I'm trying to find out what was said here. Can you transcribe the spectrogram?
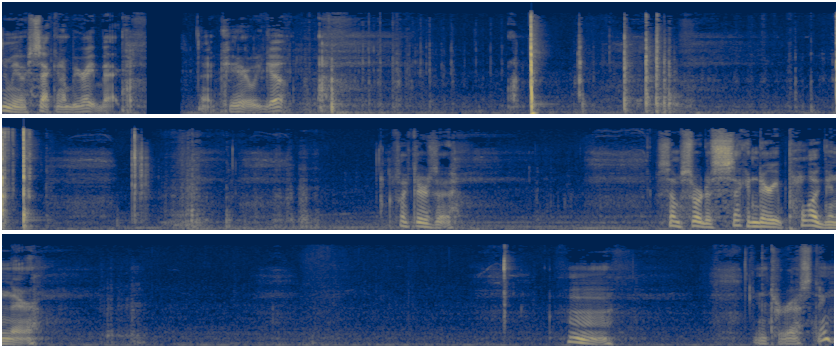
Give me a second, I'll be right back. Okay, here we go. Looks like there's a some sort of secondary plug in there. Hmm. Interesting.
